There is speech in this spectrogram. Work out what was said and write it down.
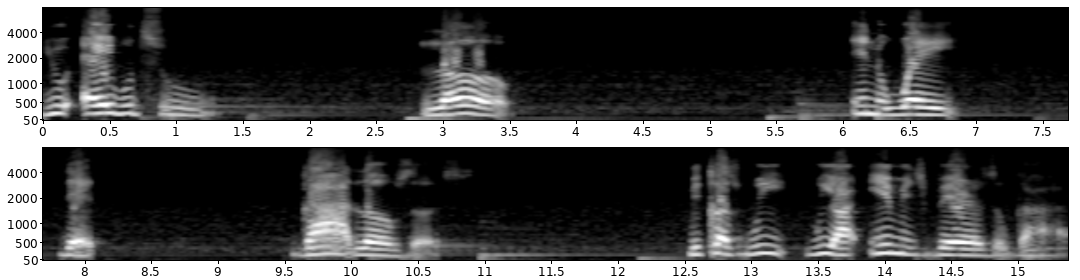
you're able to love in the way that God loves us. Because we we are image bearers of God.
